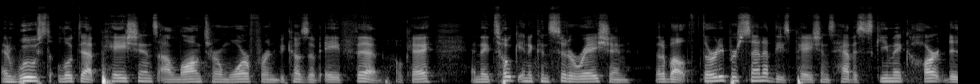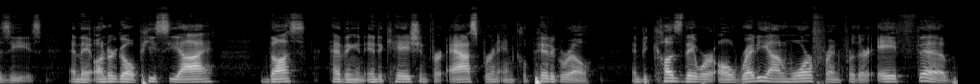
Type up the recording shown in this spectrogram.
And WOEST looked at patients on long term warfarin because of AFib, okay? And they took into consideration that about 30% of these patients have ischemic heart disease and they undergo PCI, thus having an indication for aspirin and clopidogrel. And because they were already on warfarin for their AFib,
